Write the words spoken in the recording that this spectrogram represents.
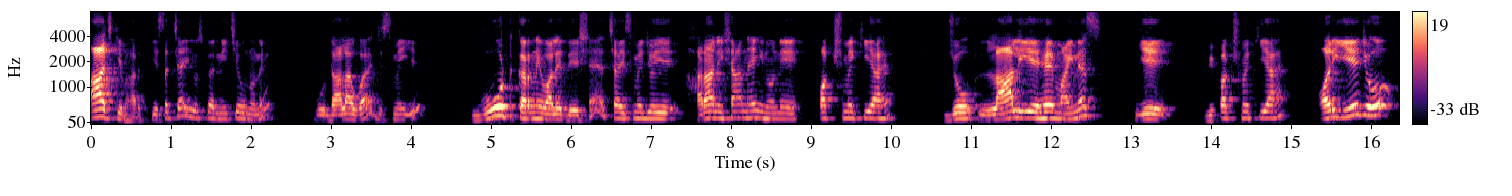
आज के भारत की सच्चाई, उसका नीचे उन्होंने वो डाला हुआ है, जिसमें ये वोट करने वाले देश हैं। अच्छा इसमें जो ये हरा निशान है, इन्होंने पक्ष में किया है। जो लाल ये है माइनस, ये विपक्ष में किया है। और ये जो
